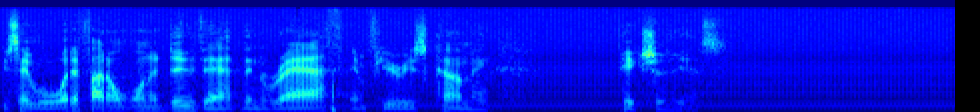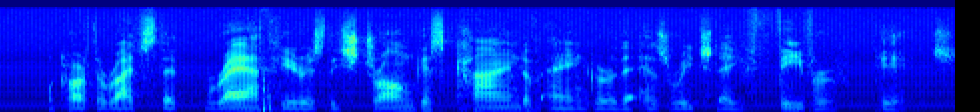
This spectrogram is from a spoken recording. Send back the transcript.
You say, well, what if I don't want to do that? Then wrath and fury is coming. Picture this. MacArthur writes that wrath here is the strongest kind of anger that has reached a fever pitch.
